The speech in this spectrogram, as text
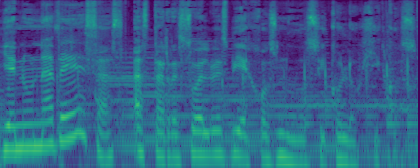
y en una de esas hasta resuelves viejos nudos psicológicos.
